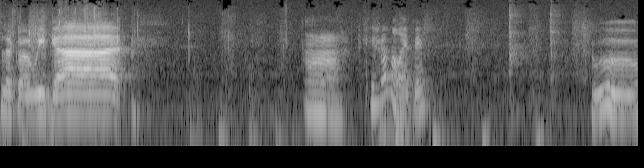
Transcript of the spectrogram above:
Look what we got. Mm. Can you turn on the light, babe? Ooh.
